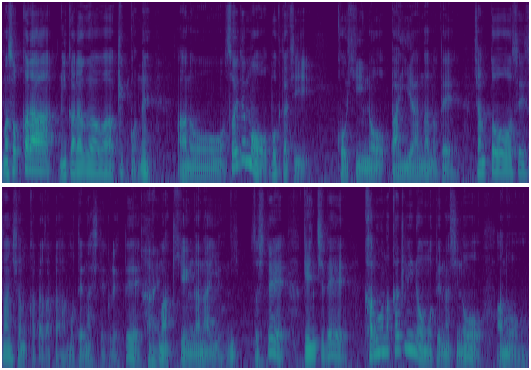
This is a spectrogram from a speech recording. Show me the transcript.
まあ、そこからニカラグアは結構ねあのー、それでも僕たちコーヒーのバイヤーなのでちゃんと生産者の方々もてなしてくれて、はい、まあ、危険がないように。そして現地で可能な限りのおもてなしのあの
